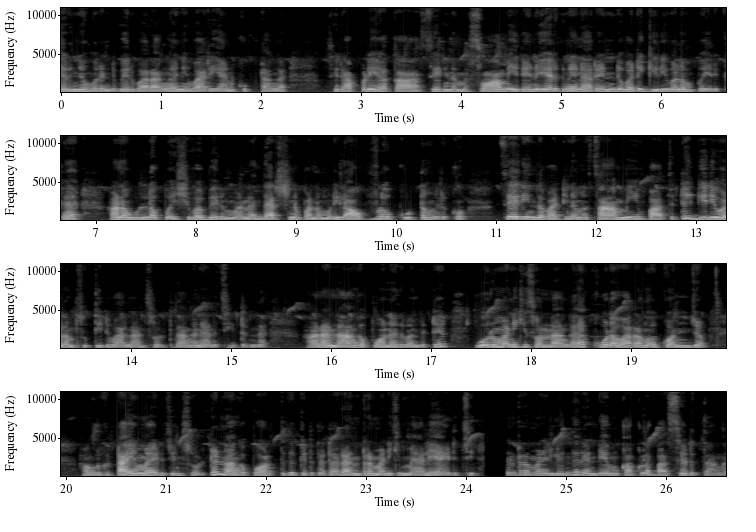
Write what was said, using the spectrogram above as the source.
தெரிஞ்சவங்க ரெண்டு பேர் வராங்க. நீ வரியான்னு கூப்பிட்டாங்க. சரி அப்படியாக்கா. சரி நம்ம சுவாமி ரெண்டு ஏற்கனவே நான் ரெண்டு வாட்டி கிரிவலம் போயிருக்கேன். ஆனால் உள்ளே போய் சிவபெருமானை தரிசனம் பண்ண முடியல. அவ்வளோ கூட்டம் இருக்கும். சரி இந்த வாட்டி நம்ம சாமியும் பார்த்துட்டு கிரிவலம் சுற்றிட்டு வரலான்னு சொல்லிட்டு தாங்க நினச்சிக்கிட்டு இருந்தேன். ஆனால் நாங்கள் போனது வந்துட்டு ஒரு மணிக்கு சொன்னாங்க. கூட வரவங்க கொஞ்சம் அவங்களுக்கு டைம் ஆயிடுச்சுன்னு சொல்லிட்டு நாங்கள் போகிறதுக்கு கிட்டத்தட்ட ரெண்டரை மணிக்கு மேலே ஆயிடுச்சு. ரெண்டரை மணிலேருந்து ரெண்டே முக்காக்குள்ளே பஸ் எடுத்தாங்க.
